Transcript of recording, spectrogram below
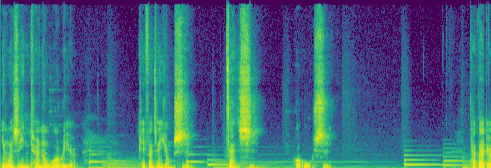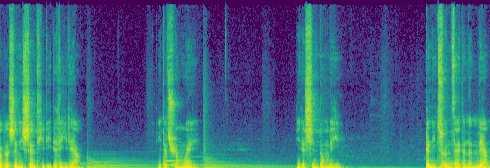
英文是 internal warrior，可以翻成勇士、战士或武士。它代表的是你身体里的力量、你的权威、你的行动力，跟你存在的能量。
